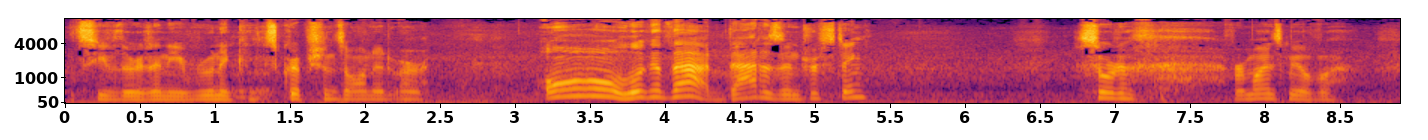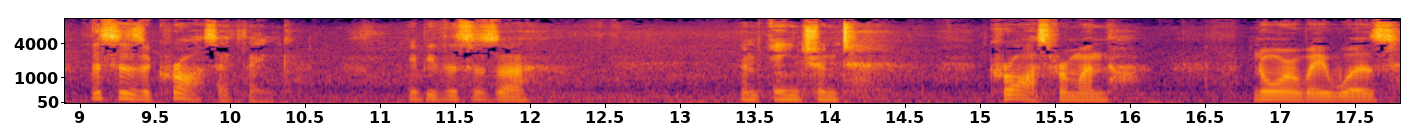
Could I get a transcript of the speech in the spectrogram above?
Let's see if there's any runic inscriptions on it or... Oh, look at that. That is interesting. Sort of reminds me of a... This is a cross, I think. Maybe this is a an ancient cross from when Norway was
